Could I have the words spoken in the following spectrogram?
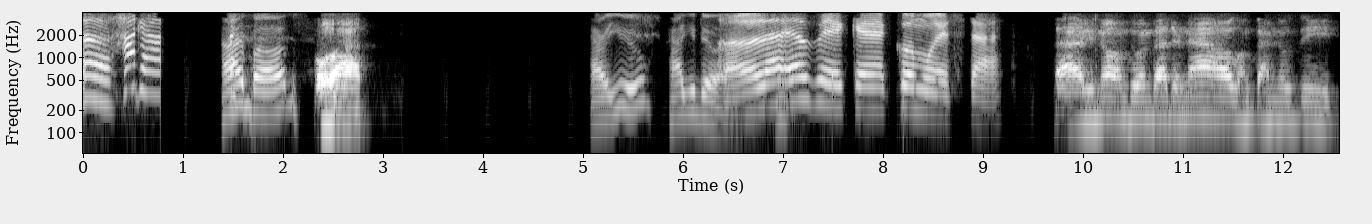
uh, hi guys. Hi, Bubs. Hola. How are you? How you doing? Hola, Elvika. ¿Cómo está? Ah, you know I'm doing better now. Long time no see.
